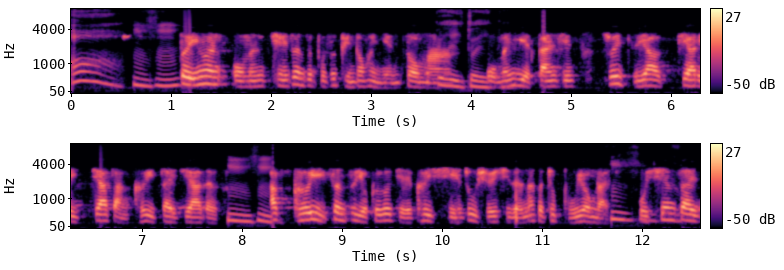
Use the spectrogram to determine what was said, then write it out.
哦，嗯哼。对，因为我们前一阵子不是屏东很严重吗？对对。我们也担心，所以只要家里家长可以在家的，嗯哼，啊，可以，甚至有哥哥姐姐可以协助学习的那个就不用来。嗯，我现在。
